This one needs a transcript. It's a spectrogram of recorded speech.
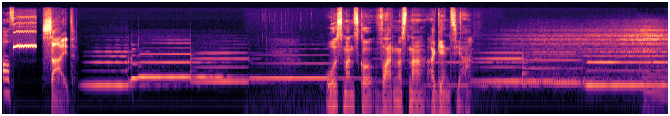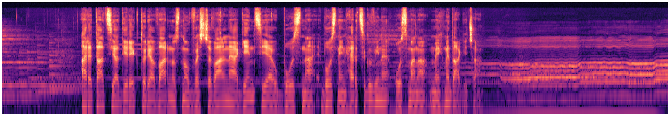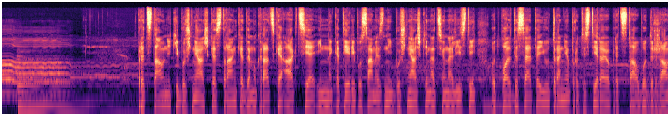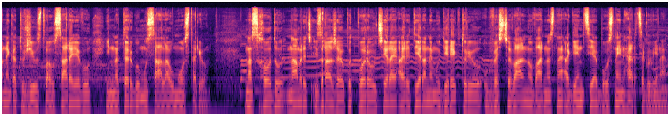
Offside. Osmansko-varnostna agencija. Aretacija direktorja Varnostno-obveščevalne agencije v Bosna, Bosne in Hercegovine Osmana Mehmedagiča. Predstavniki bošnjaške stranke Demokratske akcije in nekateri posamezni bošnjaški nacionalisti od pol desete jutranje protestirajo pred stavbo državnega toživstva v Sarajevu in na trgu Musala v Mostarju. Na shodu namreč izražajo podporo včeraj aretiranemu direktorju obveščevalno-varnostne agencije Bosne in Hercegovine.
